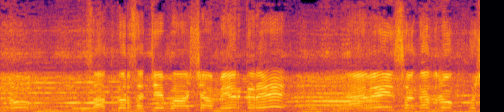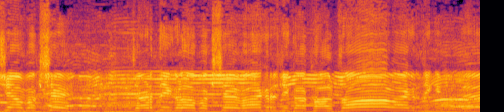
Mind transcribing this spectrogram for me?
ਨੂੰ। ਸਤਿਗੁਰ ਸੱਚੇ ਪਾਤਸ਼ਾਹ ਮਿਹਰ ਕਰੇ ਐਵੇਂ ਹੀ ਸੰਗਤ ਨੂੰ ਖੁਸ਼ੀਆਂ ਬਖਸ਼ੇ ਚੜ੍ਹਦੀ ਕਲਾ ਬਖਸ਼ੇ। ਵਾਹਿਗੁਰੂ ਜੀ ਕਾ ਖਾਲਸਾ ਵਾਹਿਗੁਰੂ ਜੀ ਕੀ ਫਤਿਹ।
